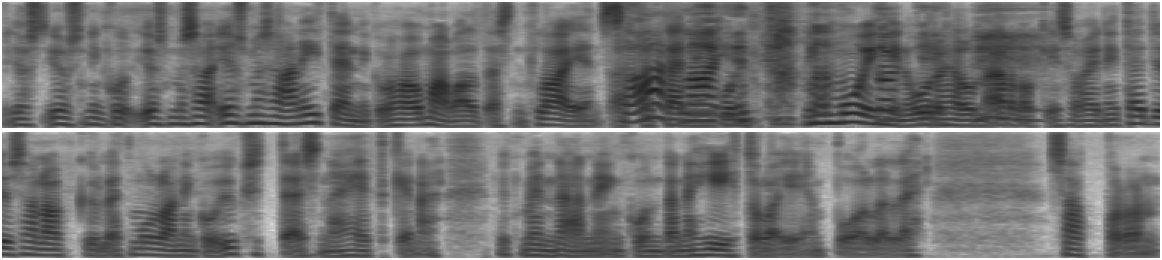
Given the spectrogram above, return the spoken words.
jos, jos, niin kuin, jos, mä saan, jos mä saan itse niin vähän omavaltaisesti nyt laajentaa Saat tätä laajentaa, niin kuin, niin muihin toki. urheilun arvokisoihin, niin täytyy sanoa kyllä, että mulla on niin kuin yksittäisenä hetkenä, nyt mennään niin kuin tänne hiihtolajien puolelle, Sapporon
